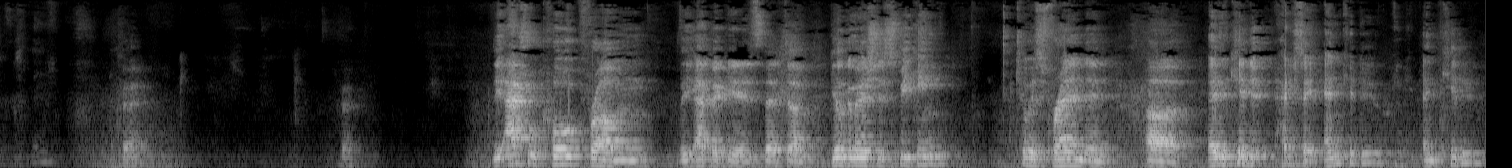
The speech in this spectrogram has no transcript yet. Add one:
what happened. Okay. Okay. The actual quote from the epic is that um, Gilgamesh is speaking to his friend and uh, Enkidu. How do you say? Enkidu? Enkidu?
